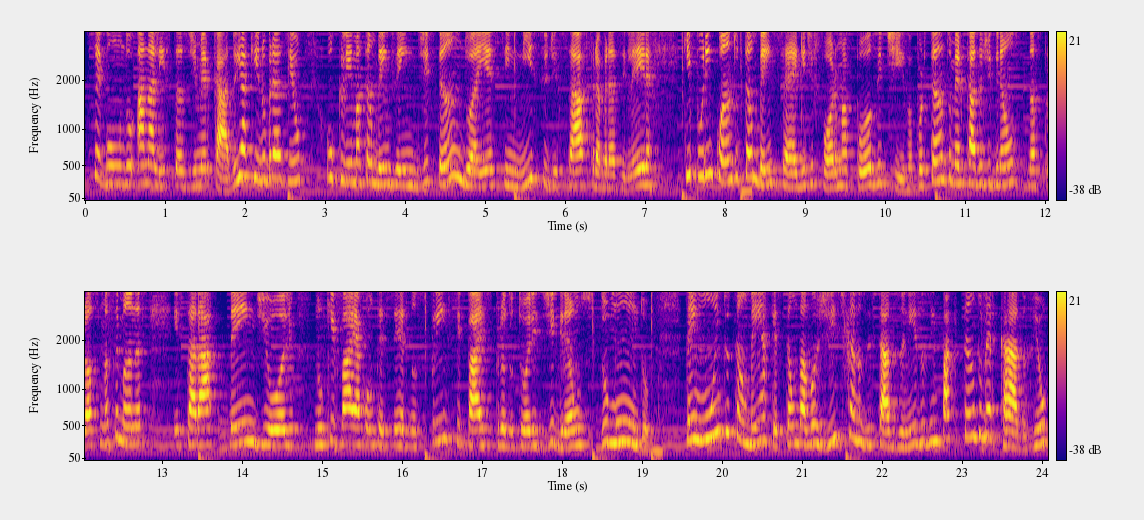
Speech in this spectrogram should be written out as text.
segundo analistas de mercado. E aqui no Brasil, o clima também vem ditando aí esse início de safra brasileira que por enquanto também segue de forma positiva. Portanto, o mercado de grãos nas próximas semanas estará bem de olho no que vai acontecer nos principais produtores de grãos do mundo. Tem muito também a questão da logística nos Estados Unidos impactando o mercado, viu?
